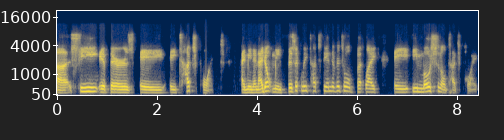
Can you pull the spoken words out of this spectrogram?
Uh, see if there's a a touch point. I mean and i don't mean physically touch the individual but like a emotional touch point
